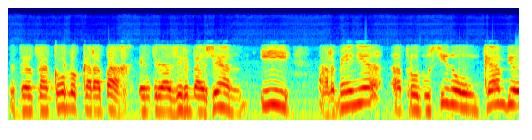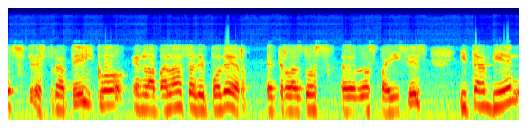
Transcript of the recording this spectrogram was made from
del Nagorno-Karabaj entre Azerbaiyán y Armenia ha producido un cambio estratégico en la balanza de poder entre los dos, eh, dos países y también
